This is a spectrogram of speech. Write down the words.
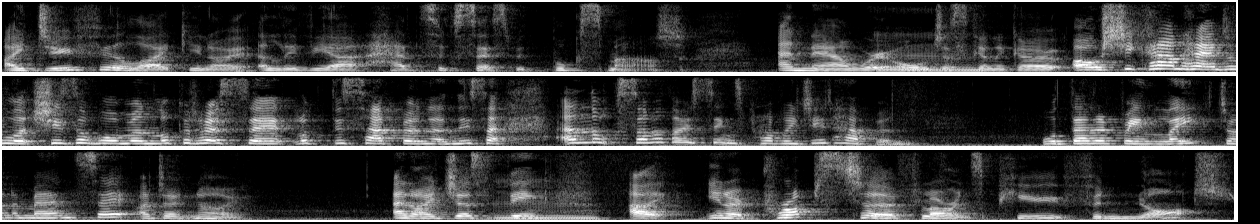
I do feel like, you know, Olivia had success with Booksmart. And now we're all just going to go, oh, she can't handle it. She's a woman. Look at her set. Look, this happened and this. ha-" And look, some of those things probably did happen. Would that have been leaked on a man's set? I don't know. And I just think, uh, you know, props to Florence Pugh for not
